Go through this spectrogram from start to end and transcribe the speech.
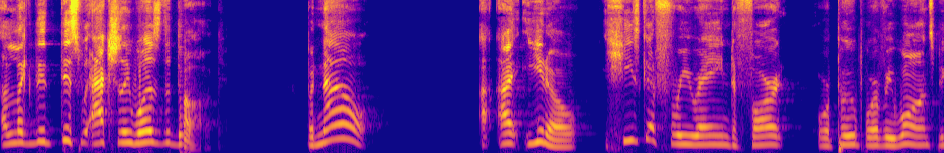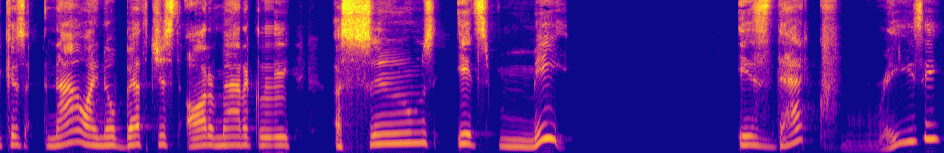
uh, like this actually was the dog, but now, I, I you know he's got free reign to fart or poop wherever he wants because now I know Beth just automatically assumes it's me. Is that crazy?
